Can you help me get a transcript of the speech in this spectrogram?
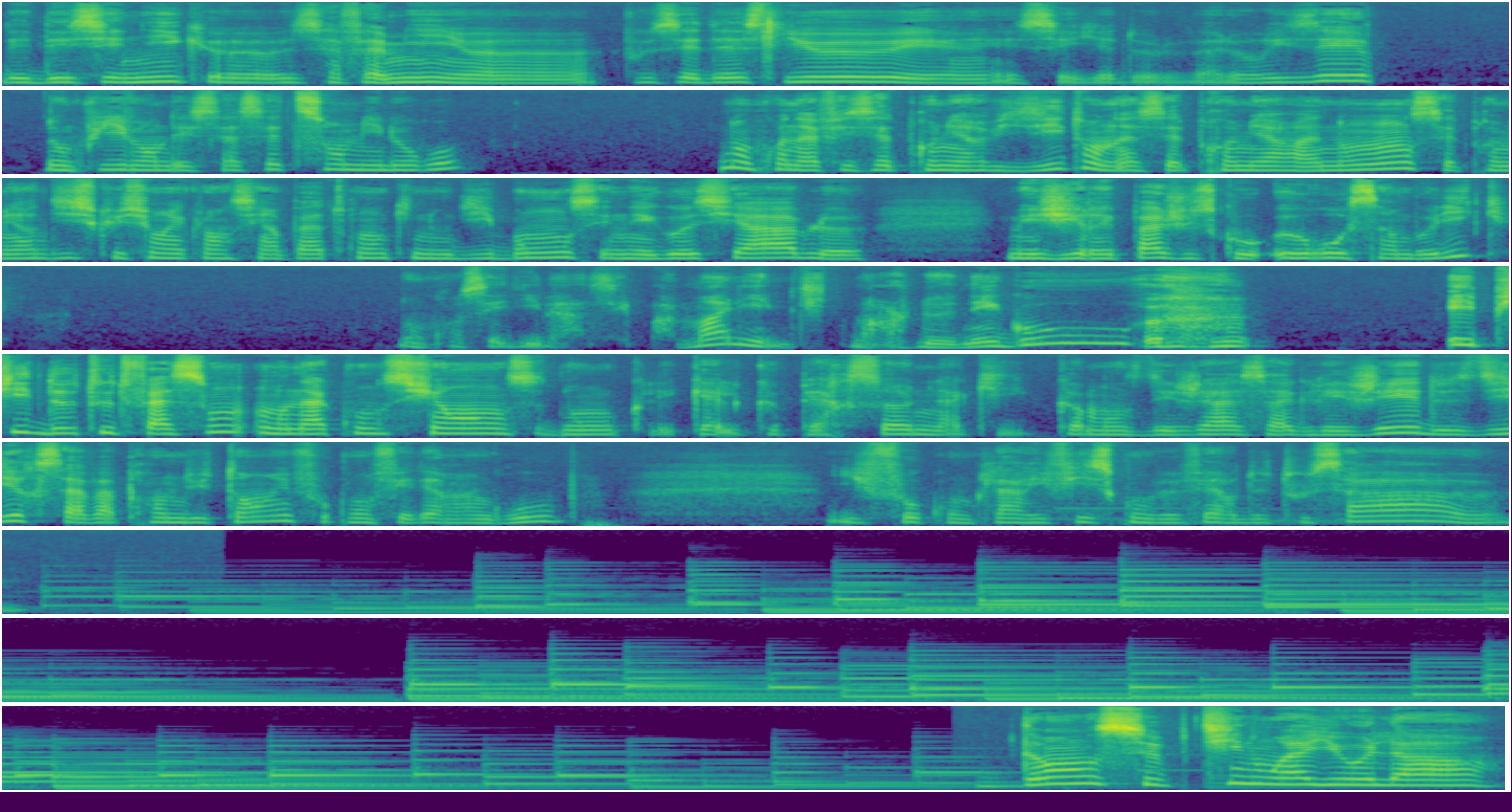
des décennies que sa famille possédait ce lieu et essayait de le valoriser. Donc lui, il vendait ça 700 000 euros. Donc on a fait cette première visite, on a cette première annonce, cette première discussion avec l'ancien patron qui nous dit bon, c'est négociable, mais j'irai pas jusqu'au euro symbolique. Donc on s'est dit, bah, c'est pas mal, il y a une petite marge de négo. Et puis de toute façon, on a conscience, donc les quelques personnes qui commencent déjà à s'agréger, de se dire ça va prendre du temps, il faut qu'on fédère un groupe, il faut qu'on clarifie ce qu'on veut faire de tout ça. Ce petit noyau-là,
